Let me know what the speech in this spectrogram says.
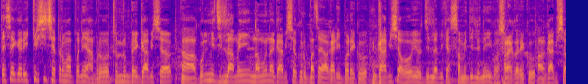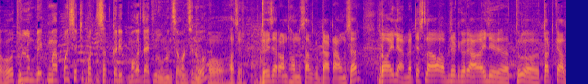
त्यसै गरी कृषि क्षेत्रमा पनि हाम्रो ठुलुम्पेक गाविस गुल्मी जिल्लामै नमुना गाविसको रूपमा चाहिँ अगाडि बढेको। गाविस हो यो जिल्ला विकास समितिले नै घोषणा गरेको। गाविस हो। ठुलुम्पेकमा पैँसठी प्रतिशत करिब मगर जातिहरू हुनुहुन्छ भन्छन् हो। हो हजुर। दुई हजार अन्ठाउन्न सालको डाटा अनुसार र अहिले हामीलाई त्यसलाई अपडेट गरे अहिले तत्काल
